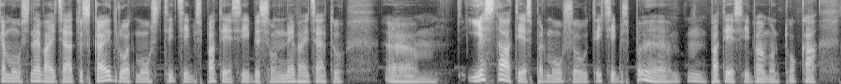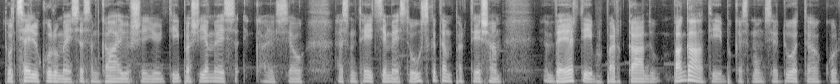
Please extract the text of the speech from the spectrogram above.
ka mums nevajadzētu skaidrot mūsu ticības patiesības un nevajadzētu um, iestāties par mūsu ticības eh, patiesībām un to, kā, to ceļu, kuru mēs esam gājuši. Jo tīpaši, ja mēs, kā es jau esmu teicis, ja mēs to uzskatām par tiešām vērtību, par kādu bagātību, kas mums ir dota, kur,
